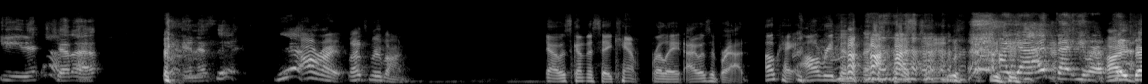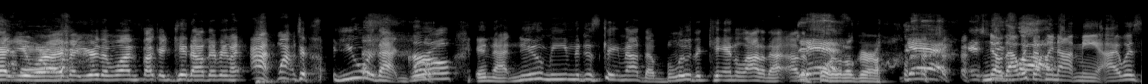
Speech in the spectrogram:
Eat it. Yeah. Shut up. And that's it. Yeah. All right, let's move on. Yeah, I was gonna say can't relate. I was a Brad. Okay, I'll read the next question. I, yeah, I bet you were. a I bet you were. I bet you're the one fucking kid out there being like, I want to. You were Oh. that girl in that new meme that just came out that blew the candle out of that other poor little girl. Yeah. No, she that was definitely not me. I was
